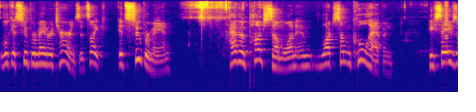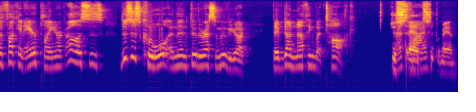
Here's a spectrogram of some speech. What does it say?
look at Superman Returns. It's like it's Superman. Have him punch someone and watch something cool happen. He saves a fucking airplane. You're like, oh, this is this is cool. And then through the rest of the movie, you're like, they've done nothing but talk. just That's sad fine. superman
